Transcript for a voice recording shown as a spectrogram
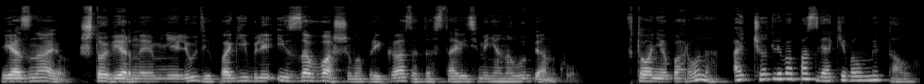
Я знаю, что верные мне люди погибли из-за вашего приказа доставить меня на Лубянку. В тоне барона отчетливо позвякивал металл.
